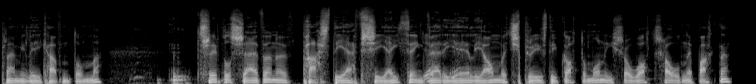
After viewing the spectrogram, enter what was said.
Premier League haven't done that. Triple Seven have passed the FCA thing Yeah, very yeah. early on, which proves they've got the money. So what's holding it back then?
